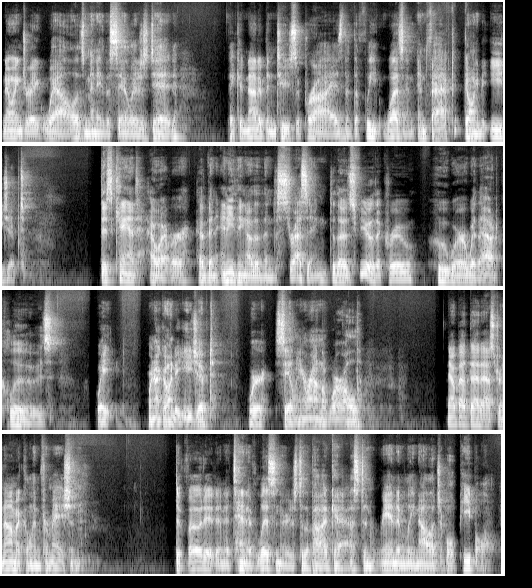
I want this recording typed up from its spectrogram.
Knowing Drake well, as many of the sailors did, they could not have been too surprised that the fleet wasn't, in fact, going to Egypt. This can't, however, have been anything other than distressing to those few of the crew who were without clues. Wait, we're not going to Egypt? We're sailing around the world? Now, about that astronomical information. Devoted and attentive listeners to the podcast and randomly knowledgeable people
